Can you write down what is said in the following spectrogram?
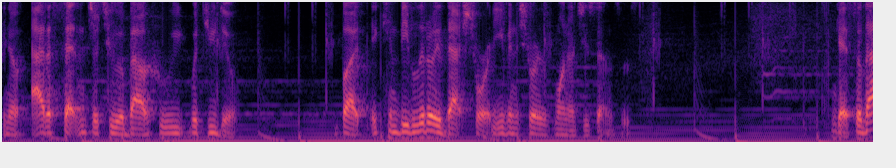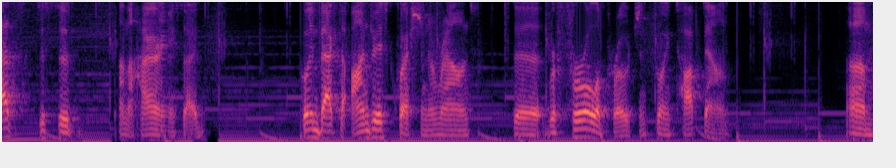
you know, add a sentence or two about who, what you do. But it can be literally that short, even as short as one or two sentences. Okay, so that's just to, on the hiring side. Going back to Andre's question around the referral approach and going top down. Um,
